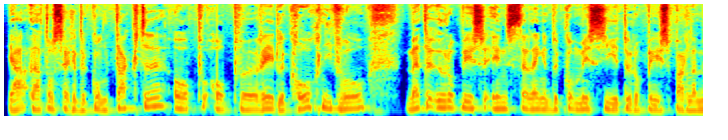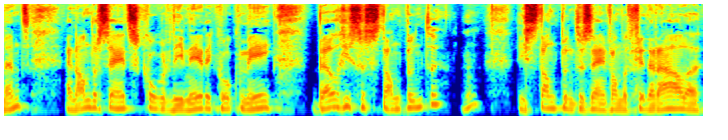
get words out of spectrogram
ja, laten we zeggen, de contacten op, op redelijk hoog niveau met de Europese instellingen, de Commissie, het Europees Parlement. En anderzijds coördineer ik ook mee Belgische standpunten. Hm? Die standpunten zijn van de federale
